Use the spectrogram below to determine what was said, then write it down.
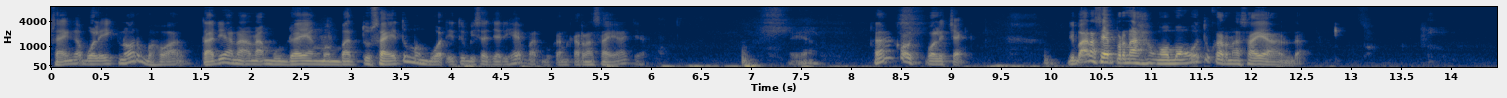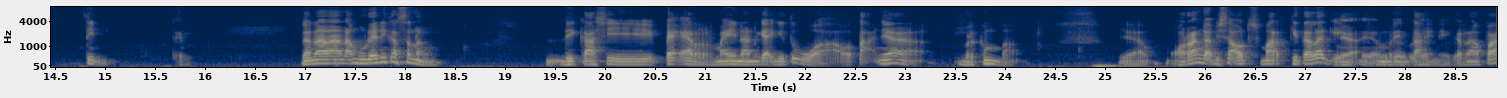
saya nggak boleh ignore bahwa tadi anak-anak muda yang membantu saya itu membuat itu bisa jadi hebat, bukan karena saya aja. Ya. Nah, kau boleh cek. Di mana saya pernah ngomong oh, itu karena saya enggak. Tim. Tim. Dan anak-anak muda ini kan seneng dikasih PR mainan kayak gitu, wah otaknya berkembang. Ya, orang nggak bisa outsmart kita lagi Ya, ya, pemerintah betul, betul, ini. betul. Kenapa?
